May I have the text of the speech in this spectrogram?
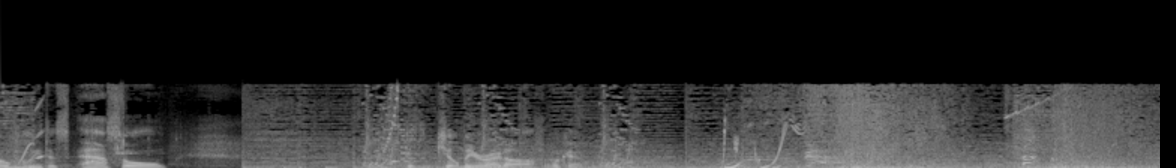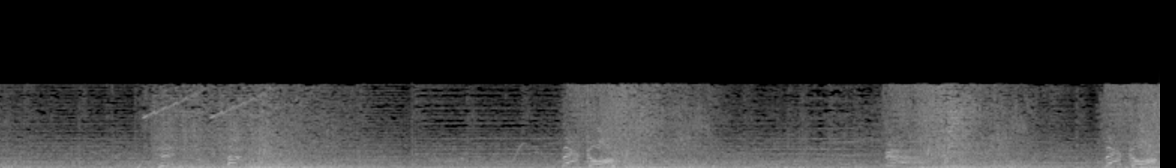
hopefully this asshole doesn't kill me right off. Okay. Back off! Back off!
